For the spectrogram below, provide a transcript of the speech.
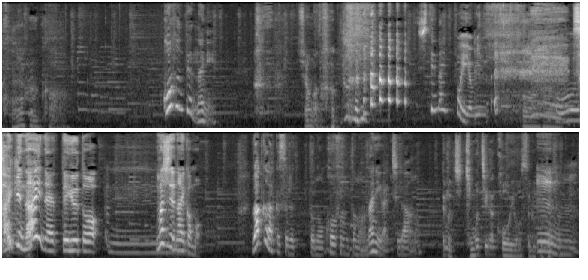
興奮か。興奮って何？知らんがな してないっぽいよみんな最近ないねって言うとうマジでないかも。ワクワクするとの興奮との何が違うの、でもち気持ちが高揚すること、うん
